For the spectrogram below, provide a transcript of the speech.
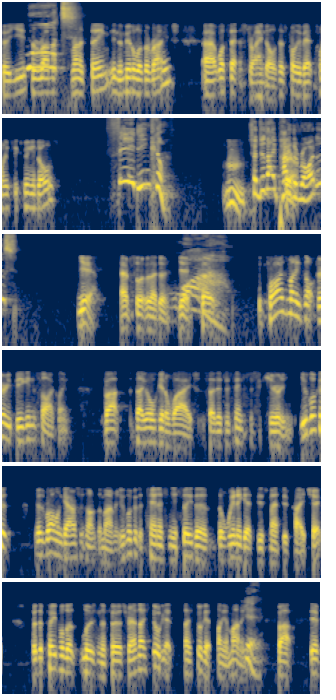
per year to run run a team in the middle of the range. Uh, what's that in Australian dollars? That's probably about 26 million dollars. Fair income. Hmm. So do they pay Fair. the riders? Yeah, absolutely they do. Yeah. So Wow. the prize money's not very big in cycling, but they all get a wage, so there's a sense of security. You look at Roland Garros is on at the moment. You look at the tennis and you see the the winner gets this massive paycheck, but the people that lose in the first round they still get they still get plenty of money. Yeah. But they've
